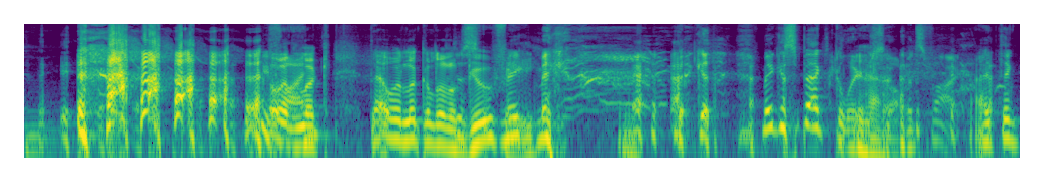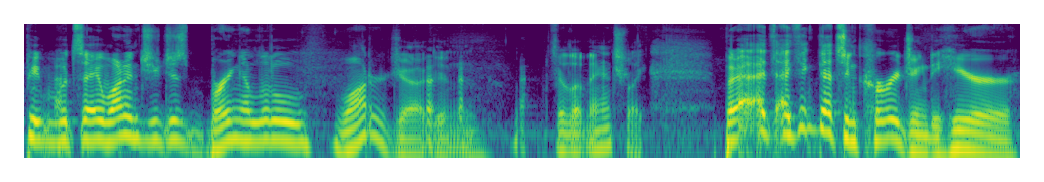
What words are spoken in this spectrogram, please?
that would fine. look that would look a little Just goofy. Make, make, make, a, make a spectacle of yourself. It's fine. I think people would say, "Why don't you just bring a little water jug and fill it naturally?" But I, I think that's encouraging to hear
